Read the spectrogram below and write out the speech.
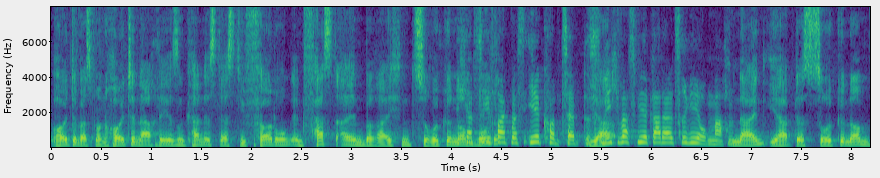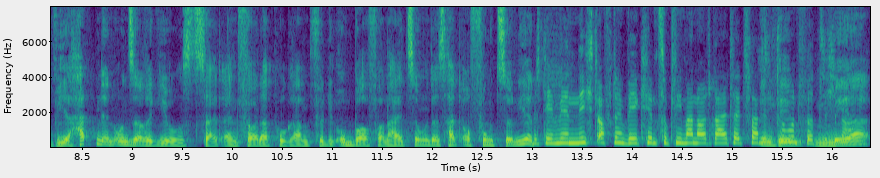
heute, was man heute nachlesen kann, ist, dass die Förderung in fast allen Bereichen Ich zurückgenommen habe Sie wurde. gefragt, was Ihr Konzept ist, Ja. nicht was wir gerade als Regierung machen. Nein, ihr habt das zurückgenommen. Wir hatten in unserer Regierungszeit ein Förderprogramm für den Umbau von Heizungen und das hat auch funktioniert. Mit dem wir nicht auf dem Weg hin zur Klimaneutralität in dem 2045 waren. mehr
